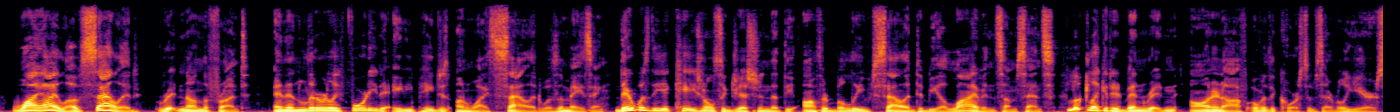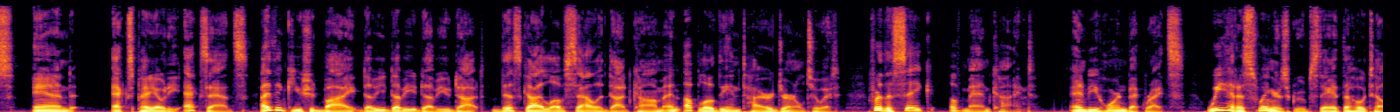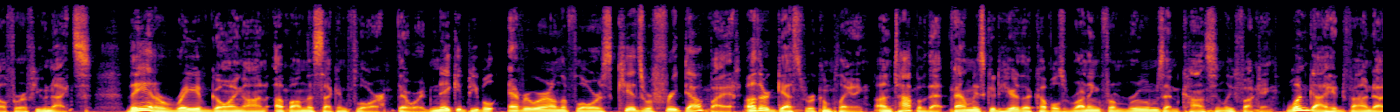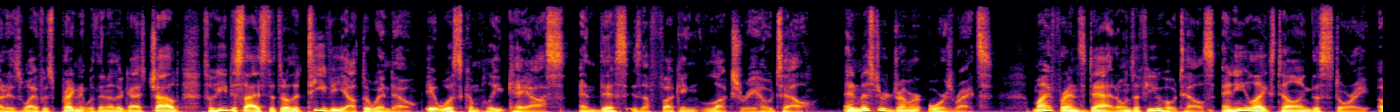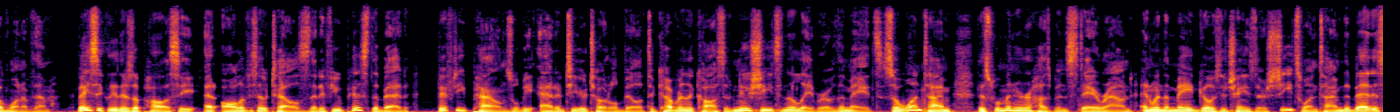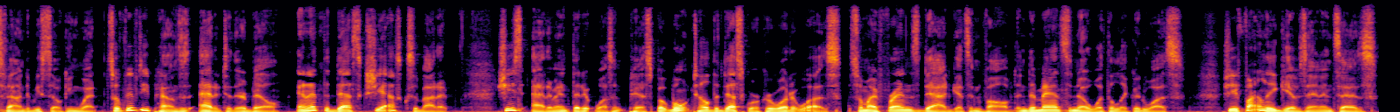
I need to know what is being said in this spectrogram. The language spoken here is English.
Why I Love Salad written on the front and then literally 40 to 80 pages on why salad was amazing. There was the occasional suggestion that the author believed salad to be alive in some sense. looked like it had been written on and off over the course of several years. And X Peyote X ads, I think you should buy www.thisguylovessalad.com and upload the entire journal to it, for the sake of mankind. And B. Hornbeck writes, we had a swingers group stay at the hotel for a few nights. They had a rave going on up on the second floor. There were naked people everywhere on the floors. Kids were freaked out by it. Other guests were complaining. On top of that, families could hear the couples running from rooms and constantly fucking. One guy had found out his wife was pregnant with another guy's child, so he decides to throw the TV out the window. It was complete chaos. And this is a fucking luxury hotel. And Mr. Drummer Ors writes, my friend's dad owns a few hotels, and he likes telling the story of one of them. Basically, there's a policy at all of his hotels that if you piss the bed, 50 pounds will be added to your total bill to cover the cost of new sheets and the labor of the maids. So one time, this woman and her husband stay around, and when the maid goes to change their sheets one time, the bed is found to be soaking wet. So 50 pounds is added to their bill. And at the desk, she asks about it. She's adamant that it wasn't piss, but won't tell the desk worker what it was. So my friend's dad gets involved and demands to know what the liquid was. She finally gives in and says,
